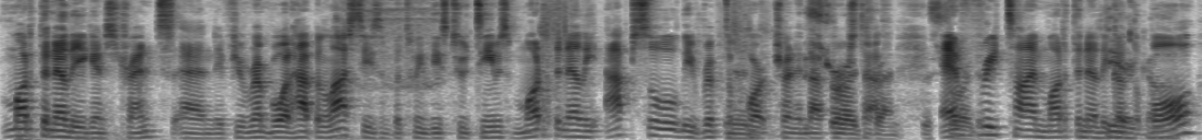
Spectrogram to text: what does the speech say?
Martinelli against Trent. And if you remember what happened last season between these two teams, Martinelli absolutely ripped apart Trent in that first half. Every him. time Martinelli Dear got the God. ball,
